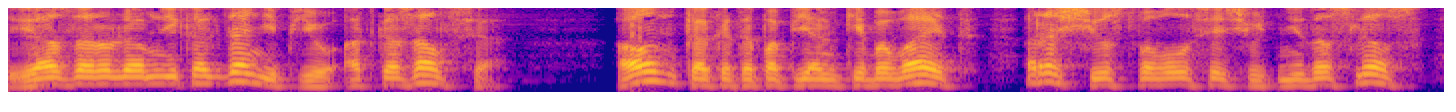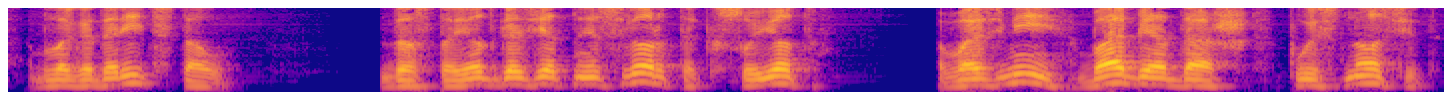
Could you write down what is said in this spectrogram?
Я за рулем никогда не пью, отказался. А он, как это по пьянке бывает, расчувствовался чуть не до слез, благодарить стал. Достает газетный сверток, сует. «Возьми, бабе отдашь, пусть носит.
